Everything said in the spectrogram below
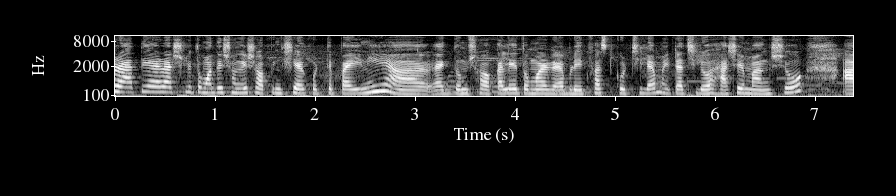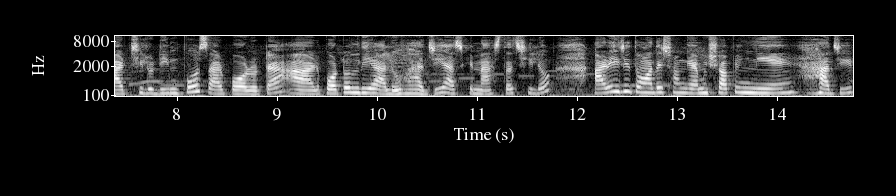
রাতে আর আসলে তোমাদের সঙ্গে শপিং শেয়ার করতে পারিনি। আর একদম সকালে তোমার ব্রেকফাস্ট করছিলাম। এটা ছিল হাঁসের মাংস, আর ছিল ডিম পোস, আর পরোটা, আর পটল দিয়ে আলু ভাজি। আজকে নাস্তা ছিল। আর এই যে তোমাদের সঙ্গে আমি শপিং নিয়ে হাজির,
